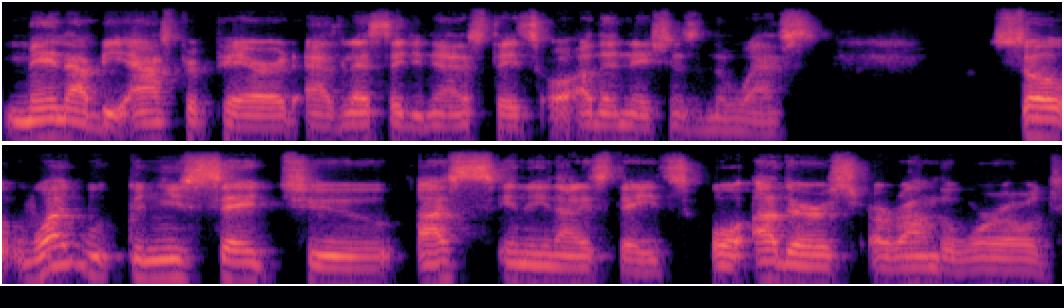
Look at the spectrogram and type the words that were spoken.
may not be as prepared as let's say the United States or other nations in the West. So, what can you say to us in the United States or others around the world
